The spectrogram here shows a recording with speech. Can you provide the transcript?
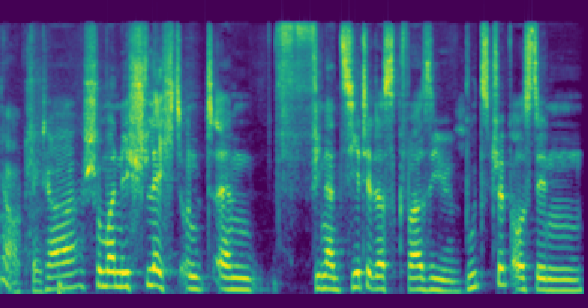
Ja, klingt ja schon mal nicht schlecht. Und ähm, finanziert ihr das quasi Bootstrap aus den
